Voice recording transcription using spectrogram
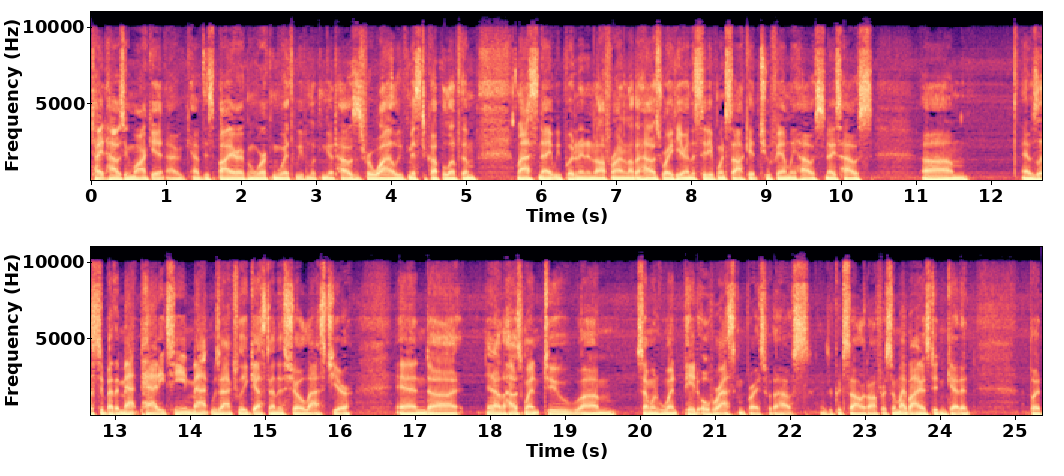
tight housing market. I have this buyer I've been working with. We've been looking at houses for a while. We've missed a couple of them. Last night we put in an offer on another house right here in the city of Woonsocket, two family house, nice house. Um, it was listed by the Matt Patty team. Matt was actually a guest on this show last year, and uh, you know the house went to um, someone who went paid over asking price for the house. It was a good solid offer. So my buyers didn't get it, but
